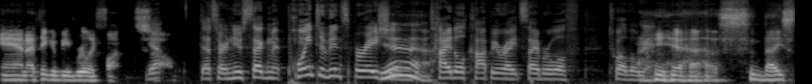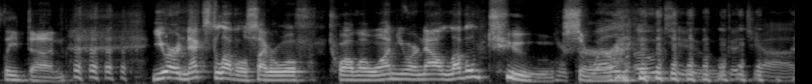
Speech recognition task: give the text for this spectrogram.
and I think it'd be really fun. So. Yep. That's our new segment, Point of Inspiration, yeah. title, copyright, Cyberwolf 1201. Yes, nicely done. you are next level, Cyberwolf 1201. You are now level 2, You're sir. 1202. Good job.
